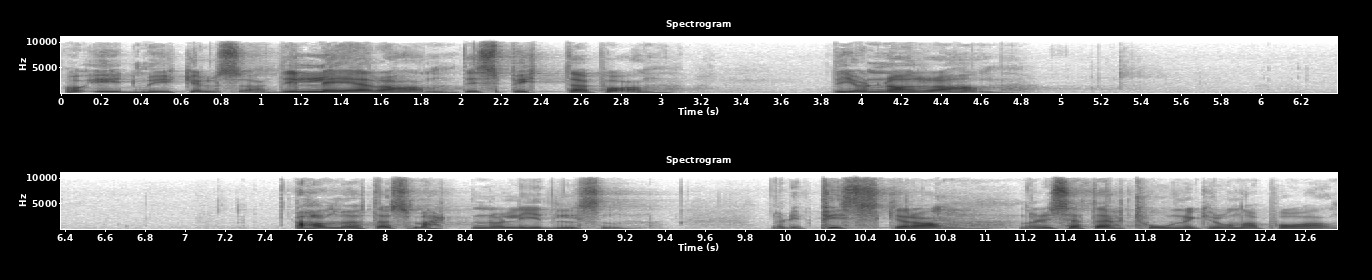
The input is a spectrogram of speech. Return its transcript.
og ydmykelse. De ler av han, de spytter på han, de gjør narr av han. Han møter smerten og lidelsen når de pisker han, når de setter tornekrona på han.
